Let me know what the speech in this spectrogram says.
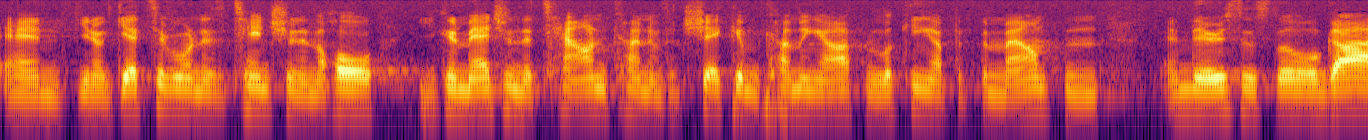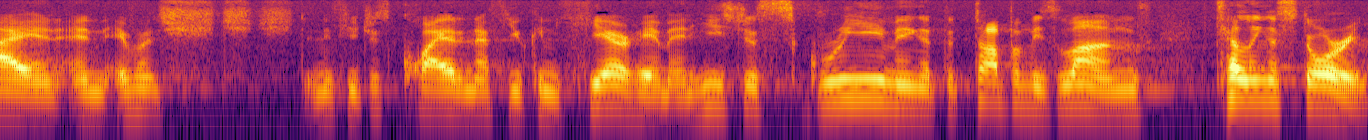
and you know gets everyone's attention, and the whole. You can imagine the town kind of him coming out and looking up at the mountain, and there's this little guy, and, and everyone's shh, shh, shh, and if you're just quiet enough, you can hear him, and he's just screaming at the top of his lungs, telling a story.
